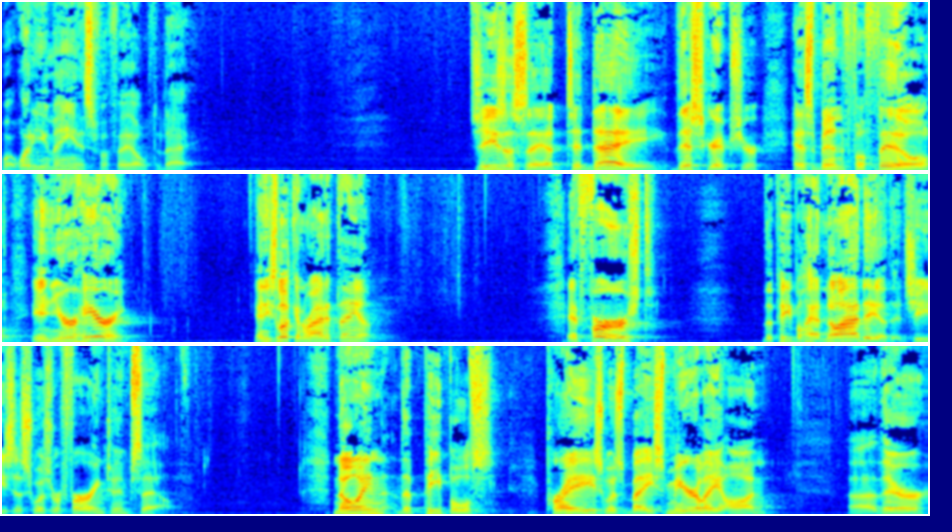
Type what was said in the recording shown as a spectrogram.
What, what do you mean it's fulfilled today? Jesus said, Today, this scripture has been fulfilled in your hearing. And he's looking right at them. At first, the people had no idea that Jesus was referring to himself. Knowing the people's praise was based merely on uh, their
